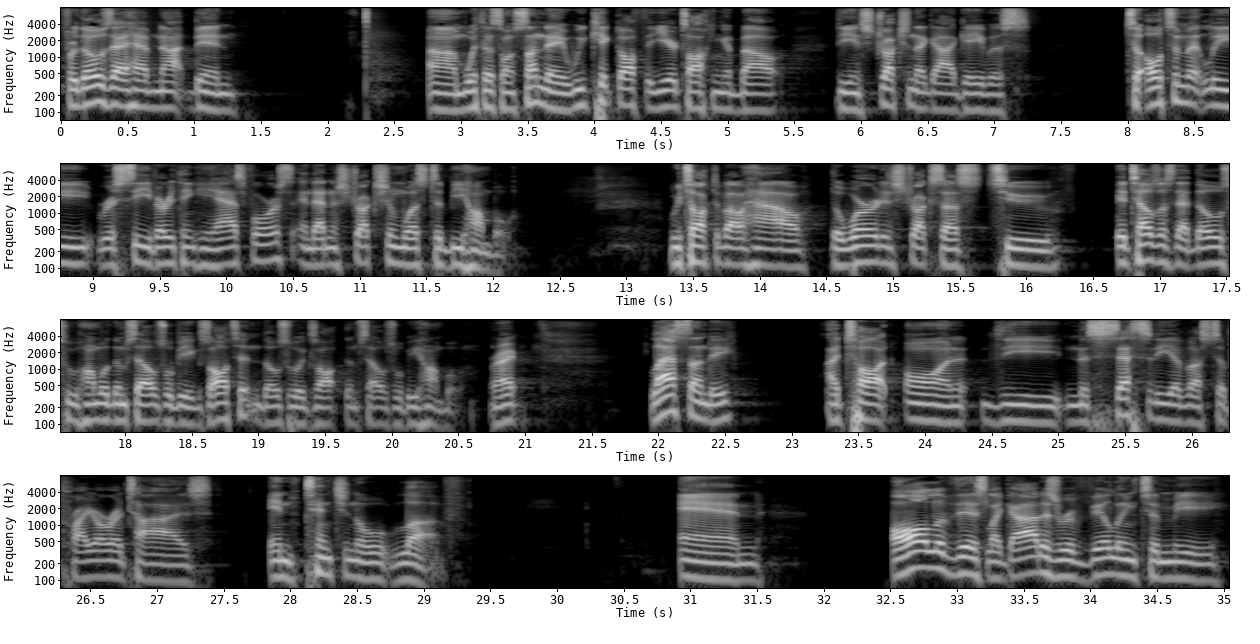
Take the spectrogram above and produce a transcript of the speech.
for those that have not been um, with us on Sunday, we kicked off the year talking about the instruction that God gave us to ultimately receive everything He has for us, and that instruction was to be humble. We talked about how the Word instructs us to, it tells us that those who humble themselves will be exalted, and those who exalt themselves will be humble, right? Last Sunday, I taught on the necessity of us to prioritize intentional love. And all of this, like God is revealing to me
